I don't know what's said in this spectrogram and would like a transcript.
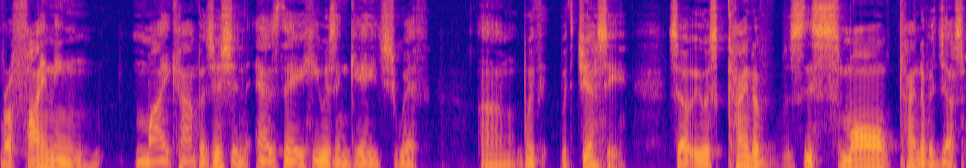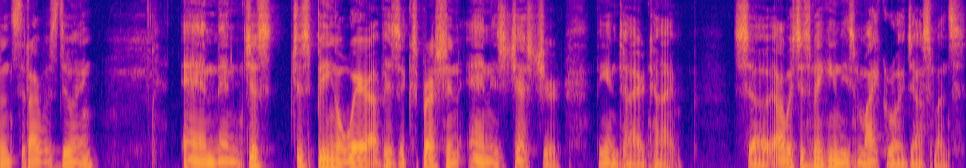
refining my composition as they he was engaged with um, with with Jesse. So it was kind of this small kind of adjustments that I was doing, and then just just being aware of his expression and his gesture the entire time. So I was just making these micro adjustments,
